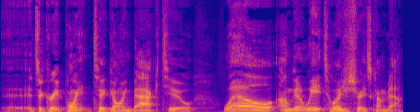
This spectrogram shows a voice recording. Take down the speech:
it's a great point to going back to, well, I'm going to wait till interest rates come down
